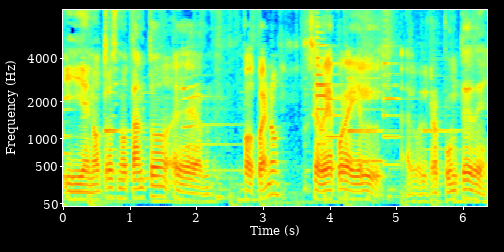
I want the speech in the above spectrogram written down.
y en otros no tanto. Eh, pues bueno, se ve por ahí el, repunte de,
